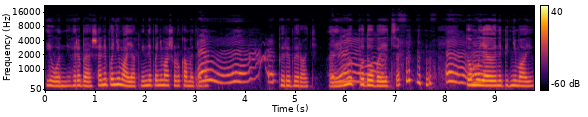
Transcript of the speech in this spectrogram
І он гребе. Ще не понімає, як. Він не понімає, що руками треба перебирати. Але йому подобається. Тому я його не піднімаю.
